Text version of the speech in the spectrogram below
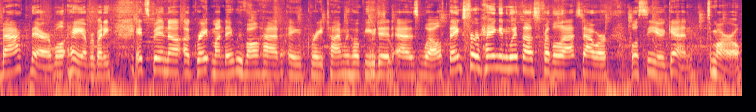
back there. Well, hey everybody, it's been a, a great Monday. We've all had a great time. We hope you That's did true. as well. Thanks for hanging with us for the last hour. We'll see you again tomorrow.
